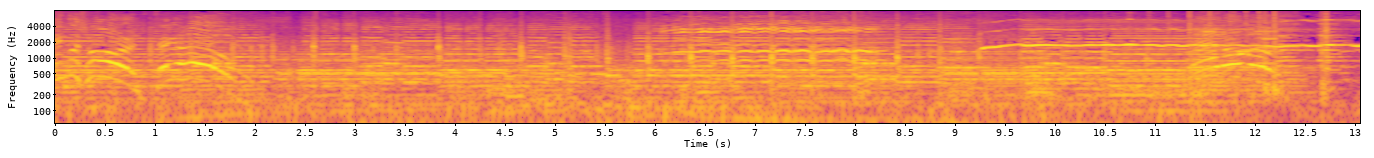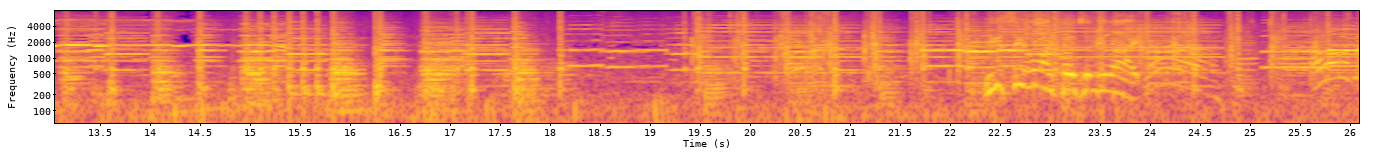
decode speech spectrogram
English horns. Take it home. And almost. You can sing along, folks, if you like. I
